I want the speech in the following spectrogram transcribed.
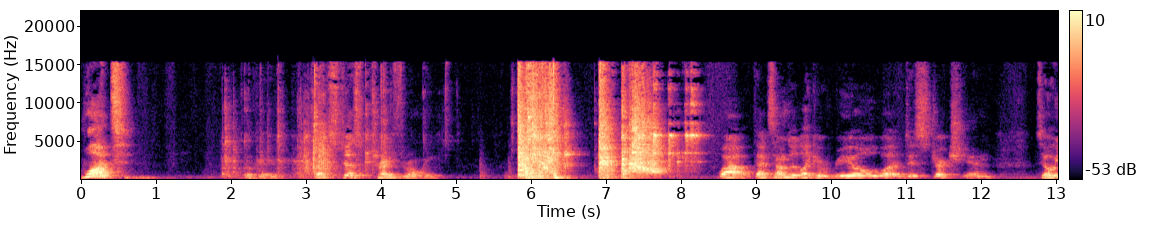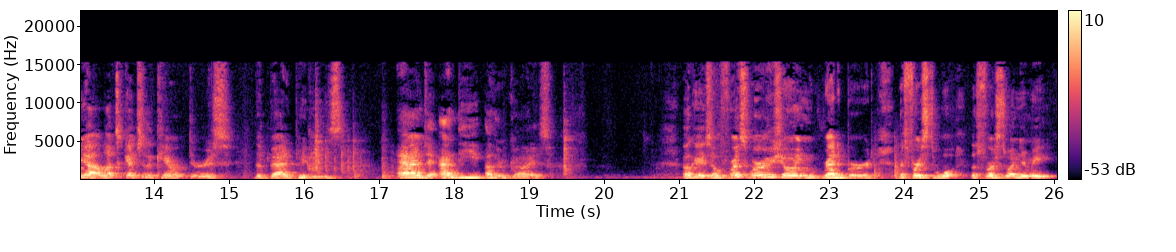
What? Okay, let's just try throwing. Wow, that sounded like a real what, destruction. So yeah, let's get to the characters, the bad piggies, and and the other guys. Okay, so first we're showing Redbird, the first wo- the first one to meet.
